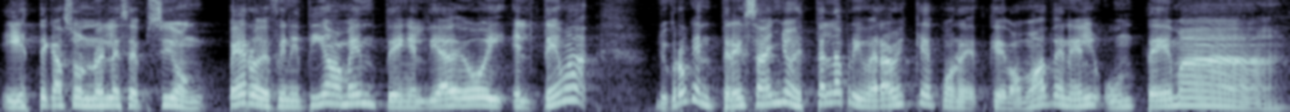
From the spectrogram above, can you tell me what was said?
Y este caso no es la excepción. Pero definitivamente en el día de hoy, el tema. Yo creo que en tres años, esta es la primera vez que, pone, que vamos a tener un tema.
